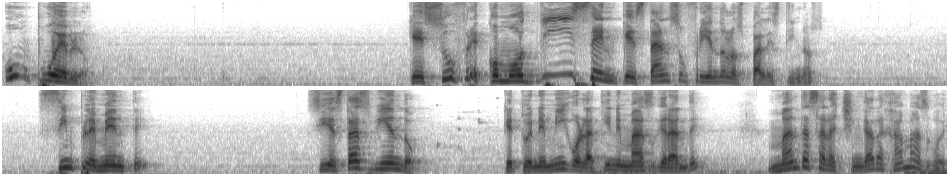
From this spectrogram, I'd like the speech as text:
Un pueblo que sufre como dicen que están sufriendo los palestinos, simplemente si estás viendo que tu enemigo la tiene más grande, mandas a la chingada jamás, güey.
